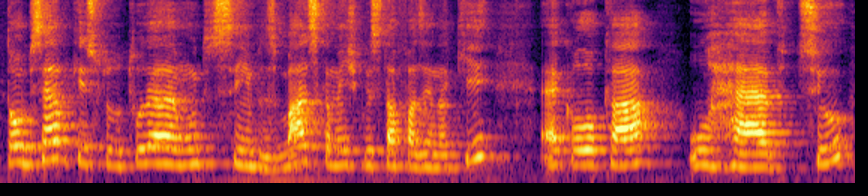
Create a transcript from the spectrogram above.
Então observe que a estrutura é muito simples. Basicamente o que você está fazendo aqui é colocar o have to.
